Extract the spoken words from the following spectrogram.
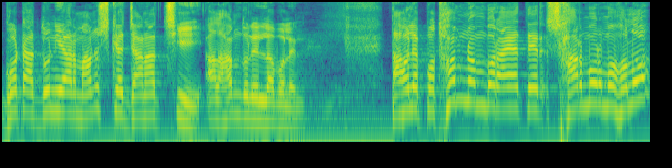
গোটা দুনিয়ার মানুষকে জানাচ্ছি। আলহামদুলিল্লাহ বলেন। তাহলে প্রথম নম্বর আয়াতের সারমর্ম হল,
